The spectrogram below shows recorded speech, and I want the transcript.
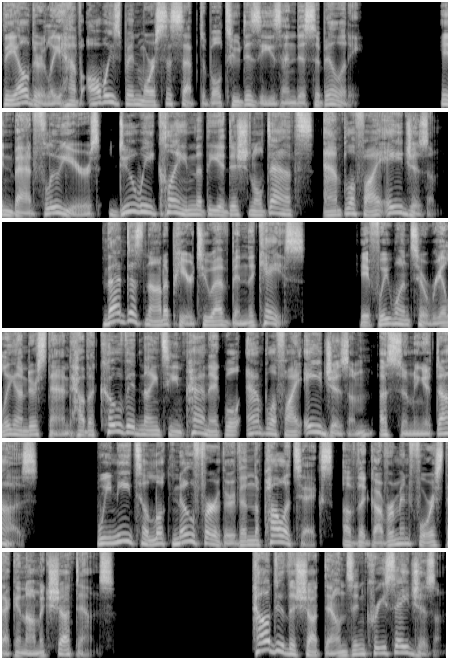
The elderly have always been more susceptible to disease and disability. In bad flu years, do we claim that the additional deaths amplify ageism? That does not appear to have been the case. If we want to really understand how the COVID-19 panic will amplify ageism, assuming it does, we need to look no further than the politics of the government-forced economic shutdowns. How do the shutdowns increase ageism?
